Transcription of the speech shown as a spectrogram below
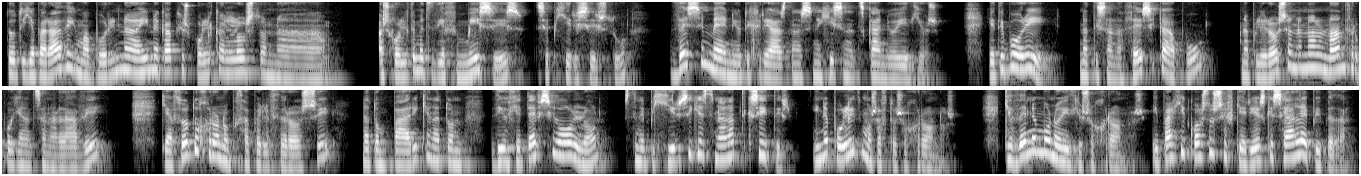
Το ότι, για παράδειγμα, μπορεί να είναι κάποιος πολύ καλός στο να ασχολείται με τις διαφημίσεις της επιχείρησής του, δεν σημαίνει ότι χρειάζεται να συνεχίσει να τις κάνει ο ίδιος. Γιατί μπορεί να τις αναθέσει κάπου, να πληρώσει έναν άλλον άνθρωπο για να τις αναλάβει και αυτό το χρόνο που θα απελευθερώσει να τον πάρει και να τον διοχετεύσει όλων στην επιχείρηση και στην ανάπτυξή της. Είναι πολύτιμος αυτός ο χρόνος. Και δεν είναι μόνο ο ίδιος ο χρόνος. Υπάρχει κόστος ευκαιρίας και σε άλλα επίπεδα.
